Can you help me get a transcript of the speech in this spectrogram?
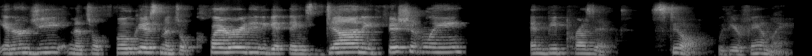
energy, mental focus, mental clarity to get things done efficiently and be present still with your family.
